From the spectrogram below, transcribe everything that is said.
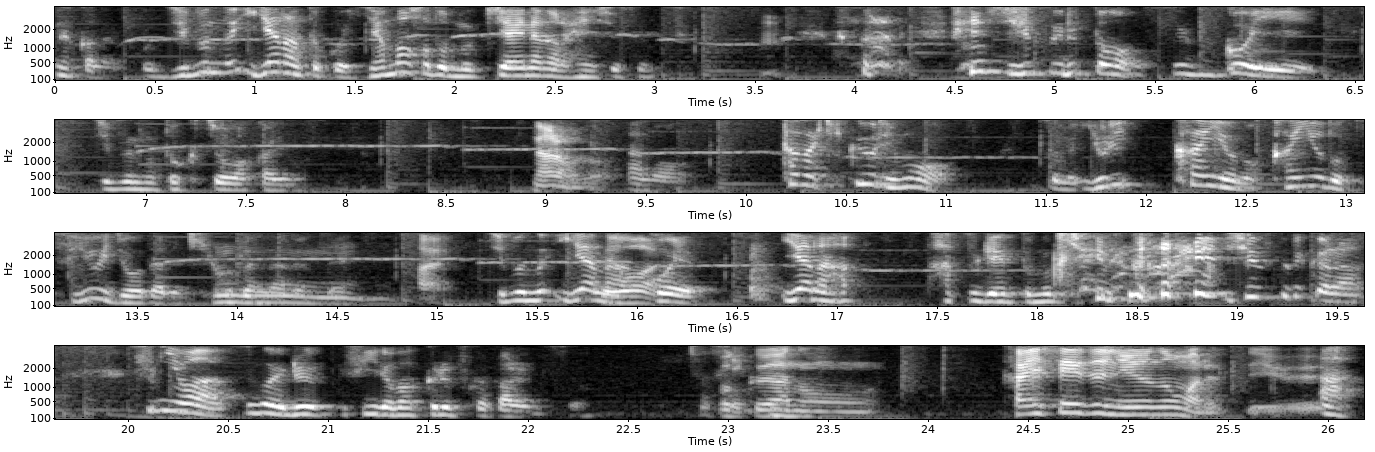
なんかね、自分の嫌なとこ山ほど向き合いながら編集するんですよ。編集すると、すっごい自分の特徴わかります。なるほど。あの、ただ聞くよりも、そのより関与の関与度強い状態で聞くことになるんで、自分の嫌な声嫌な発言と向き合いながら編集するから次はすごいループフィードバックループかかるんですよ。僕あの改正図ニューノーマルっていうあ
